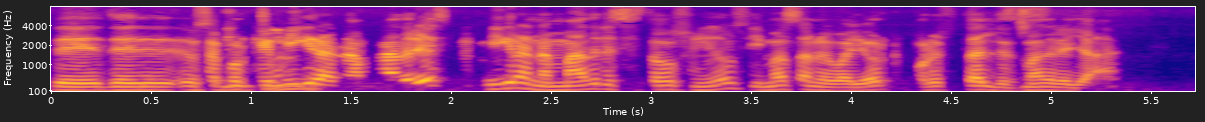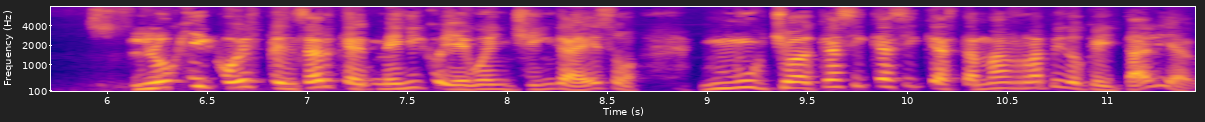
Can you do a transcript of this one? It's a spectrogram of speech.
de, de- o sea, porque migran a madres, migran a madres a Estados Unidos y más a Nueva York, por eso está el desmadre ya. Lógico es pensar que México llegó en chinga a eso, mucho, casi, casi que hasta más rápido que Italia.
